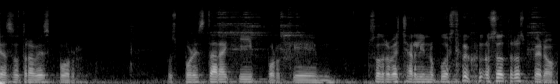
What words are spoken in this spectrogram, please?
gracias otra vez por, pues, por estar aquí, porque pues, otra vez Charlie no pudo estar con nosotros, pero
